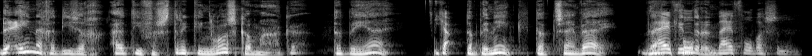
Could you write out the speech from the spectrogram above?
de enige die zich uit die verstrikking los kan maken, dat ben jij. Ja, Dat ben ik. Dat zijn wij. Wij, wij, kinderen. wij, wij volwassenen.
